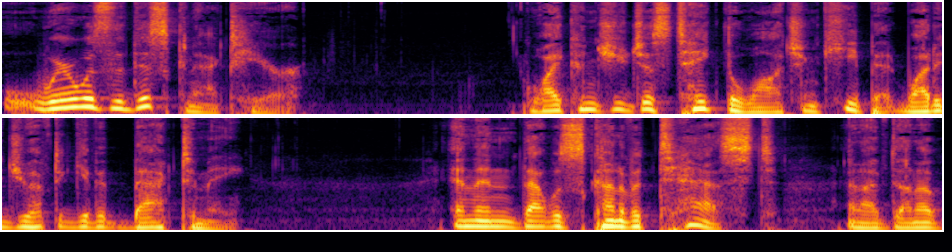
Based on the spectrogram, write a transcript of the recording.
where was the disconnect here? Why couldn't you just take the watch and keep it? Why did you have to give it back to me? And then that was kind of a test. And I've done a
